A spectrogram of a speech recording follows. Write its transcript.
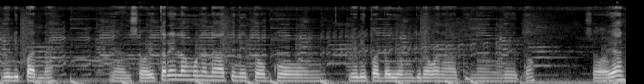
lilipad na. Ayan. So, ito rin lang muna natin ito kung lilipad na yung ginawa natin ng ganito. So, ayan.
